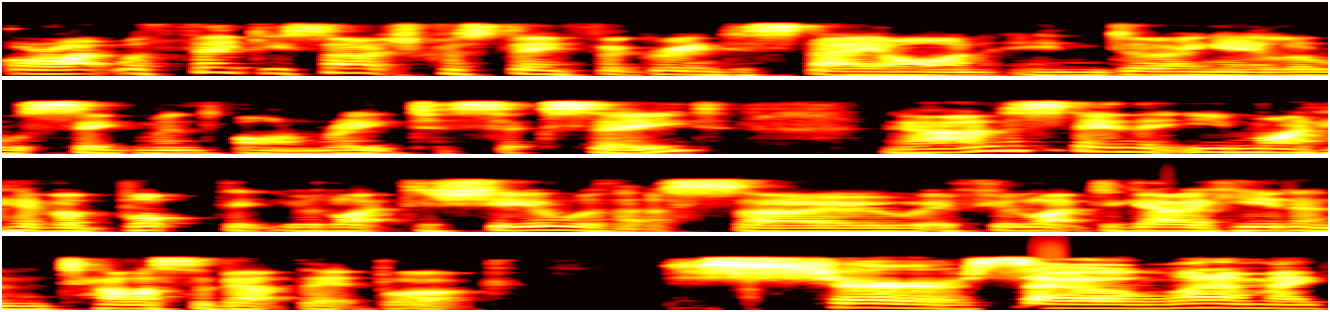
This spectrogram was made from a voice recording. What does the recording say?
All right, well, thank you so much, Christine, for agreeing to stay on in doing a little segment on Read to Succeed. Now, I understand that you might have a book that you'd like to share with us. So, if you'd like to go ahead and tell us about that book. Sure. So, one of my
